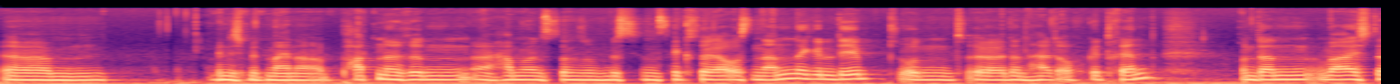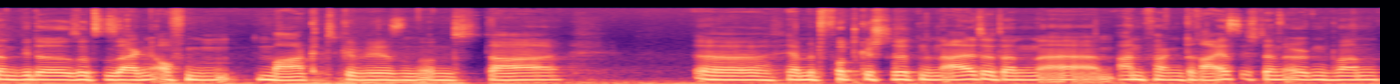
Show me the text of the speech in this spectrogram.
ähm, bin ich mit meiner Partnerin, äh, haben wir uns dann so ein bisschen sexuell auseinandergelebt und äh, dann halt auch getrennt. Und dann war ich dann wieder sozusagen auf dem Markt gewesen und da äh, ja mit fortgeschrittenen Alter, dann äh, Anfang 30 dann irgendwann,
